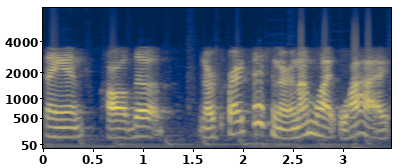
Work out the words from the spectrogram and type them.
saying, call the nurse practitioner. And I'm like, why?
